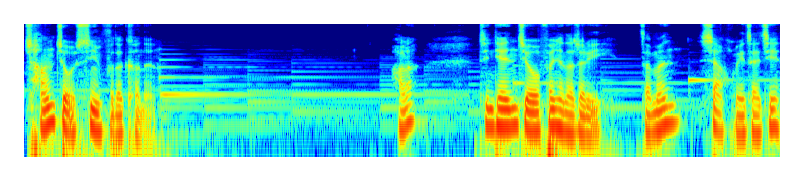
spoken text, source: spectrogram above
长久幸福的可能。”好了。今天就分享到这里，咱们下回再见。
